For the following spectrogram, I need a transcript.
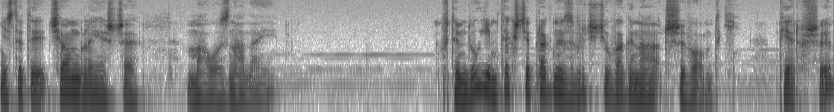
niestety ciągle jeszcze mało znanej. W tym długim tekście pragnę zwrócić uwagę na trzy wątki. Pierwszy,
